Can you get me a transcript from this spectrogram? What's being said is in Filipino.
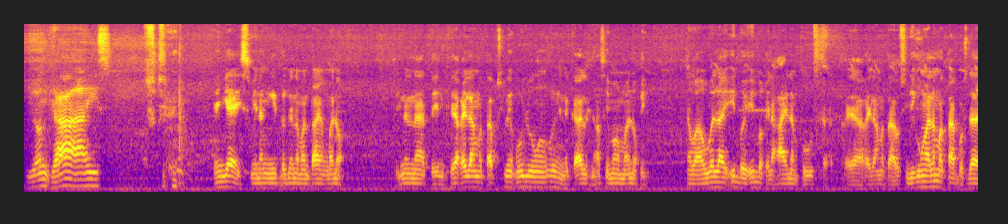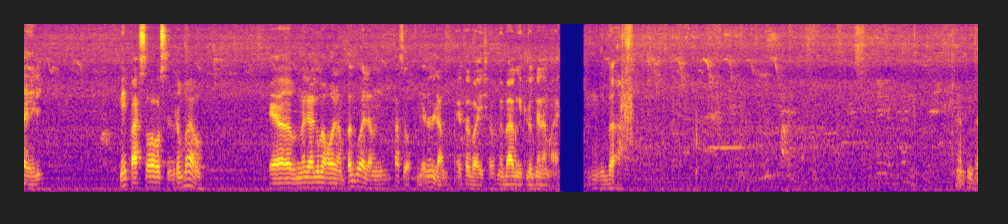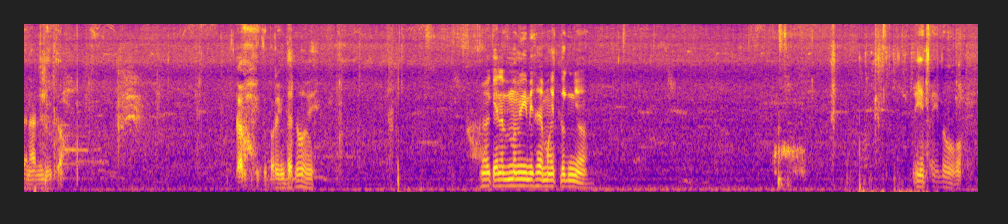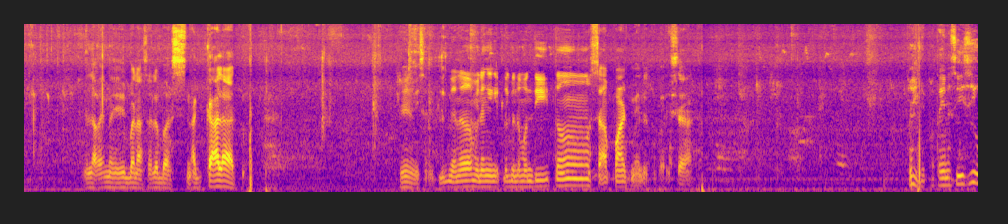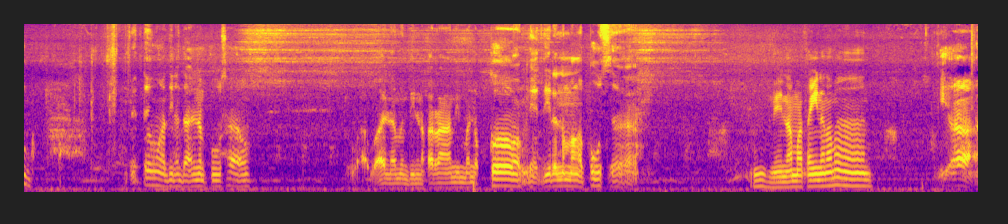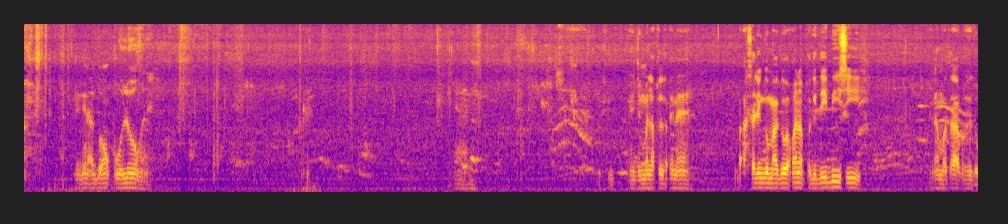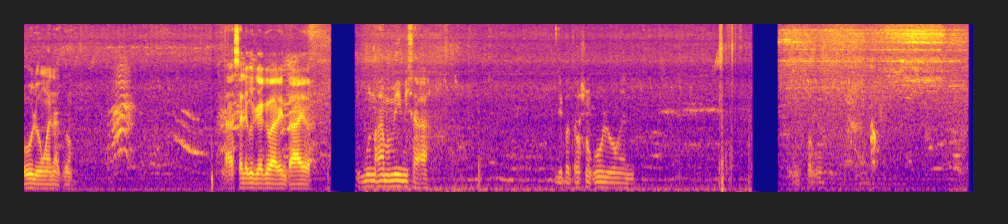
Yun guys. Yan guys, may nangingitlog na naman tayong manok. Tingnan natin. Kaya kailangan matapos ko na yung kulungan ko eh. Nagkaalat na kasi mga manok eh. Nawawala yung iba, iba kinakain ng pusa. Kaya kailangan matapos. Hindi ko nga lang matapos dahil may pasok ako sa trabaho. Kaya nagagawa ko lang pag walang pasok, ganun lang. Ito guys, oh, may bagong itlog na naman. Yung Iba. Nakita natin dito. Oh, ito pa rin dalawa eh. Okay, kailan mamimisa yung mga itlog nyo? Ayan pa ito. oh. Malaki na yung iba nasa labas. Nagkalat. Ayan, isang itlog na naman. May nangingitlog na naman dito sa apartment. Ito pa isa. Ay, may patay na sisiw. Ito yung mga dinadaanan ng pusa, oh. Kawawa naman din nakarami manok ko. Medira ng mga pusa. Hmm, may namatay na naman. Yeah. May ginagawang kulungan eh. Medyo malaki-laki na yan. Baka saling gumagawa ko na pag DBC. Kailangan matapos ito ulungan na to. Tapos sa likod gagawa rin tayo. Huwag muna kayo mamimisa ah. Di ba tapos yung kulungan? Ito.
